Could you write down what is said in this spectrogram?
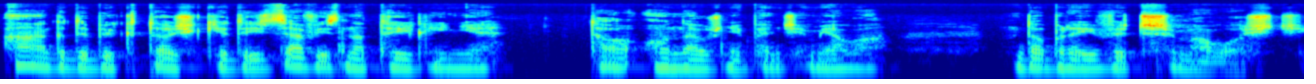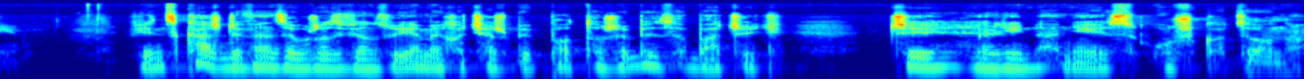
a gdyby ktoś kiedyś zawisł na tej linie, to ona już nie będzie miała dobrej wytrzymałości. Więc każdy węzeł rozwiązujemy chociażby po to, żeby zobaczyć, czy lina nie jest uszkodzona.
